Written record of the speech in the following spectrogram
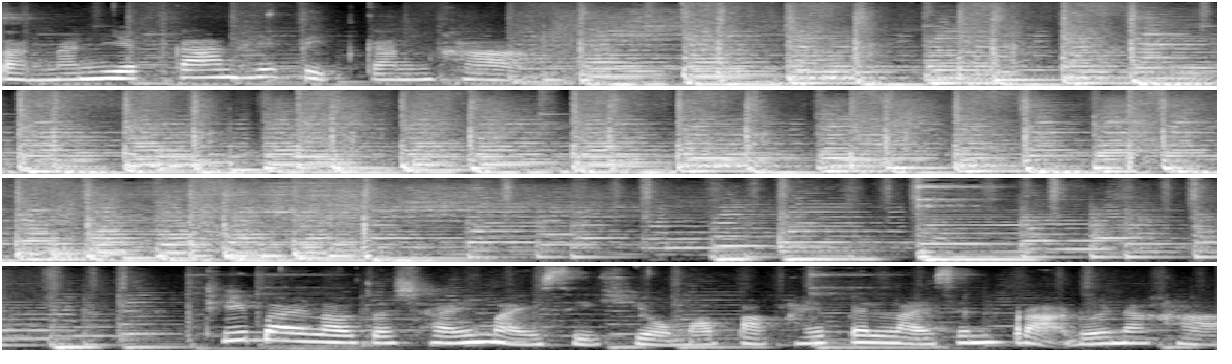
จากนั้นเย็บก้านให้ติดกันค่ะที่ใบเราจะใช้ไหมสีเขียวมาปักให้เป็นลายเส้นประด้วยนะคะ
